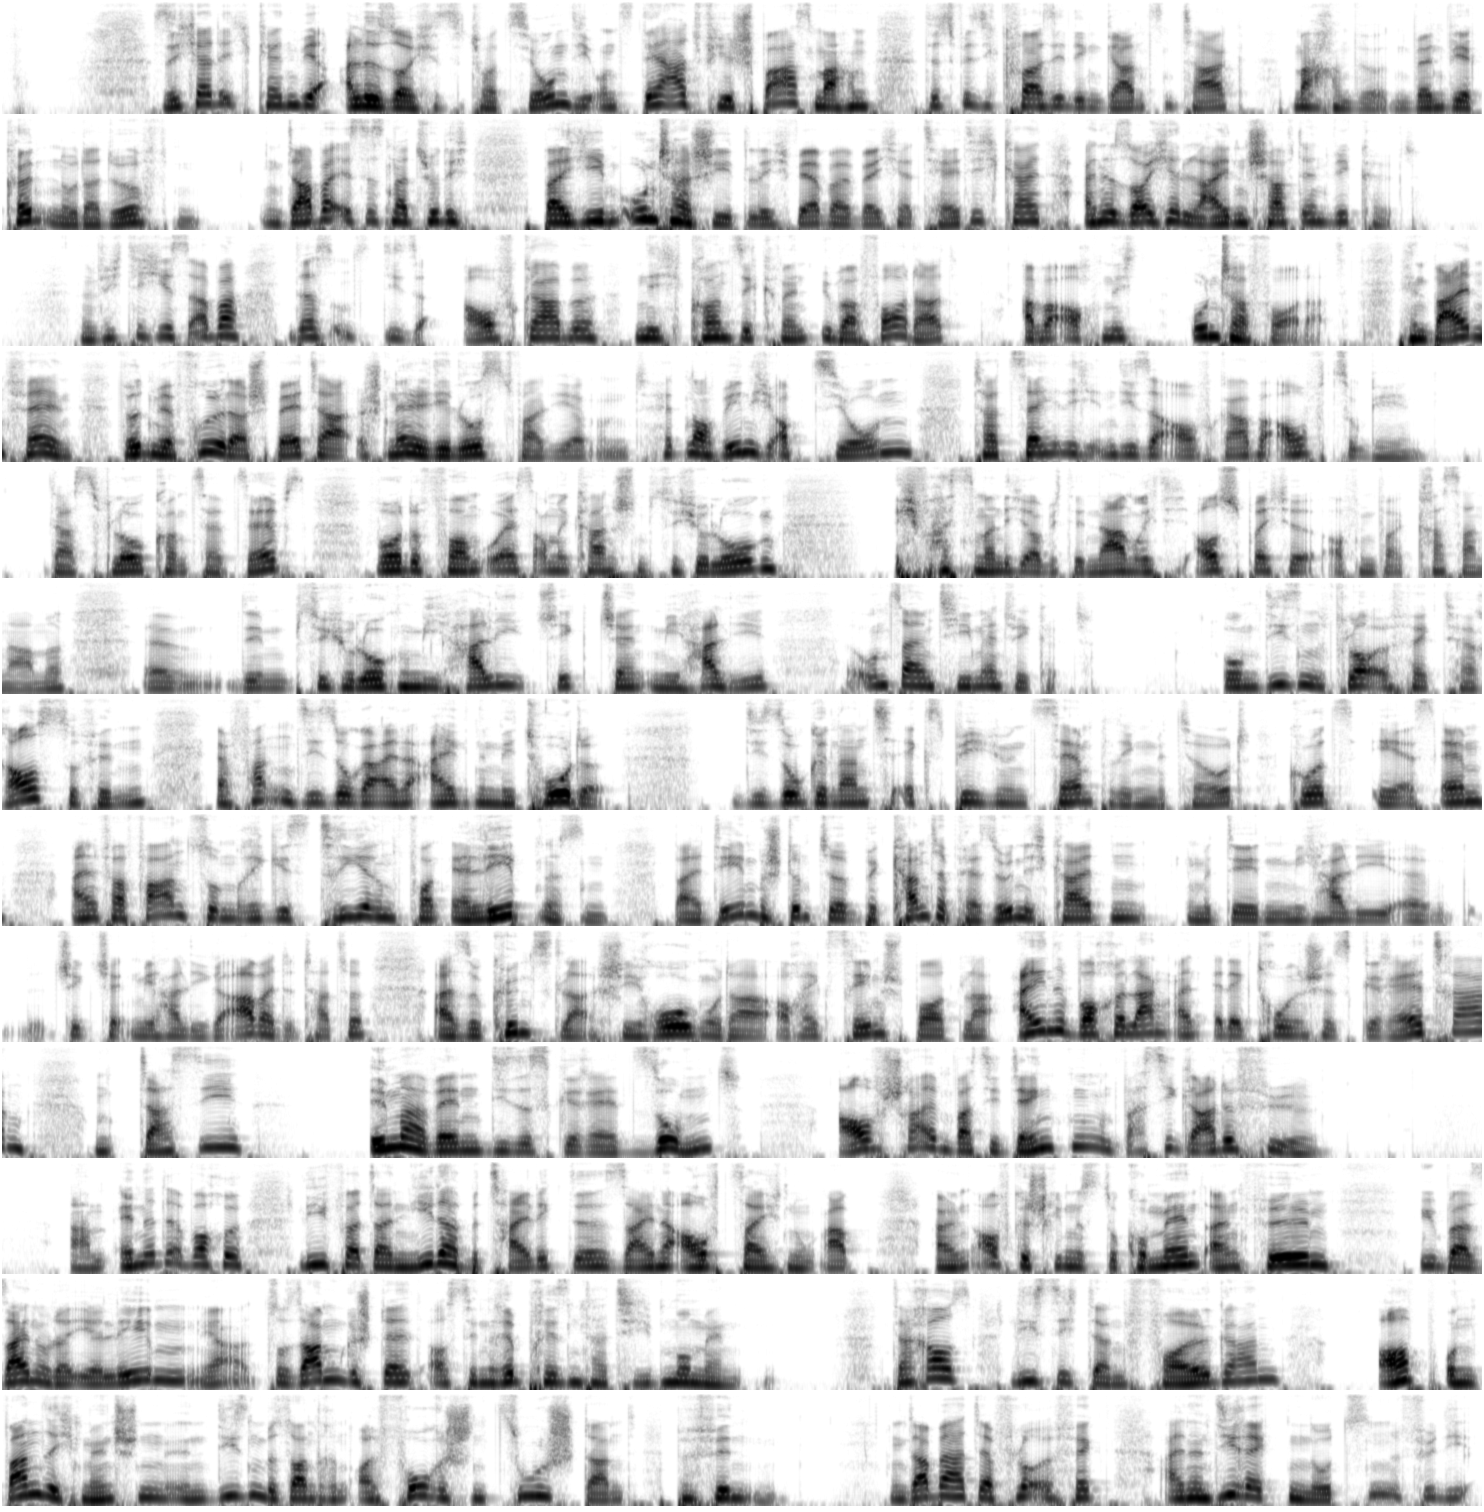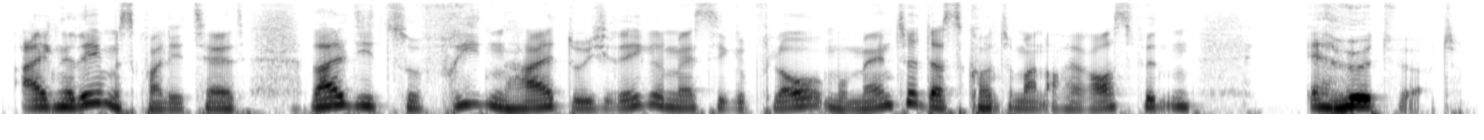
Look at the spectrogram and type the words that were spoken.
Sicherlich kennen wir alle solche Situationen, die uns derart viel Spaß machen, dass wir sie quasi den ganzen Tag machen würden, wenn wir könnten oder dürften. Und dabei ist es natürlich bei jedem unterschiedlich, wer bei welcher Tätigkeit eine solche Leidenschaft entwickelt. Wichtig ist aber, dass uns diese Aufgabe nicht konsequent überfordert, aber auch nicht unterfordert. In beiden Fällen würden wir früher oder später schnell die Lust verlieren und hätten auch wenig Optionen, tatsächlich in diese Aufgabe aufzugehen. Das Flow-Konzept selbst wurde vom US-amerikanischen Psychologen ich weiß mal nicht, ob ich den Namen richtig ausspreche, auf jeden Fall krasser Name, äh, dem Psychologen Mihaly Csikszentmihalyi und seinem Team entwickelt. Um diesen Flow-Effekt herauszufinden, erfanden sie sogar eine eigene Methode, die sogenannte Experience Sampling Methode, kurz ESM, ein Verfahren zum Registrieren von Erlebnissen, bei dem bestimmte bekannte Persönlichkeiten, mit denen Mihaly, äh, Mihaly gearbeitet hatte, also Künstler, Chirurgen oder auch Extremsportler, eine Woche lang ein elektronisches Gerät tragen und dass sie, immer wenn dieses Gerät summt, aufschreiben, was sie denken und was sie gerade fühlen. Am Ende der Woche liefert dann jeder Beteiligte seine Aufzeichnung ab. Ein aufgeschriebenes Dokument, ein Film über sein oder ihr Leben, ja, zusammengestellt aus den repräsentativen Momenten. Daraus ließ sich dann folgern, ob und wann sich Menschen in diesem besonderen euphorischen Zustand befinden. Und dabei hat der Flow-Effekt einen direkten Nutzen für die eigene Lebensqualität, weil die Zufriedenheit durch regelmäßige Flow-Momente, das konnte man auch herausfinden, erhöht wird.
